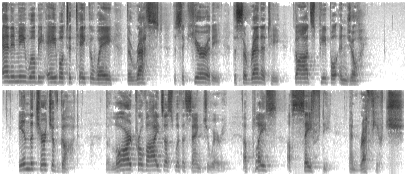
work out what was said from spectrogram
enemy will be able to take away the rest, the security, the serenity God's people enjoy. In the church of God, the Lord provides us with a sanctuary, a place of safety and refuge.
